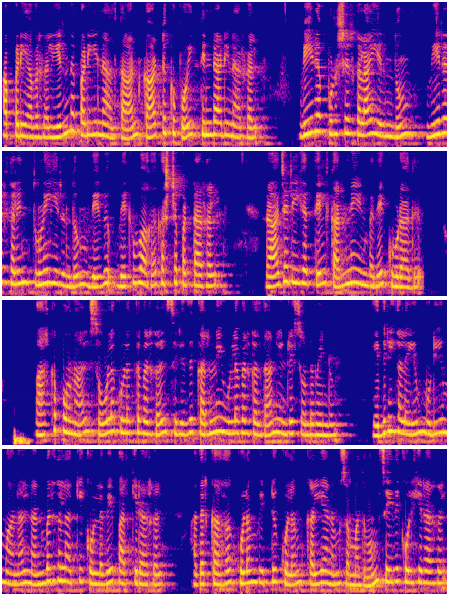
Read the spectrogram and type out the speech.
அப்படி அவர்கள் இருந்தபடியினால் தான் காட்டுக்கு போய் திண்டாடினார்கள். வீர புருஷர்களாய் இருந்தும் வீரர்களின் துணை இருந்தும் வெகு வெகுவாக கஷ்டப்பட்டார்கள். ராஜரீகத்தில் கருணை என்பதே கூடாது. பார்க்க போனால் சோழ குலத்தவர்கள் சிறிது கருணை உள்ளவர்கள்தான் என்றே சொல்ல வேண்டும். எதிரிகளையும் முடியுமானால் நண்பர்களாக்கி கொள்ளவே பார்க்கிறார்கள். அதற்காக குலம் விட்டு குலம் கல்யாணம் சம்மதமும் செய்து கொள்கிறார்கள்.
